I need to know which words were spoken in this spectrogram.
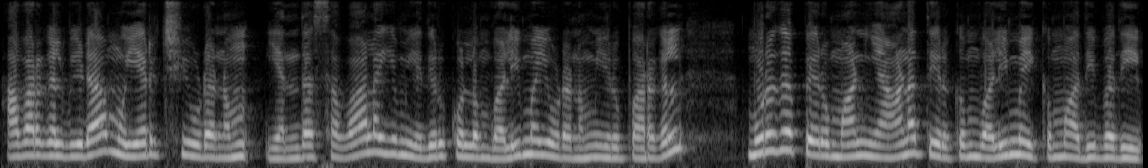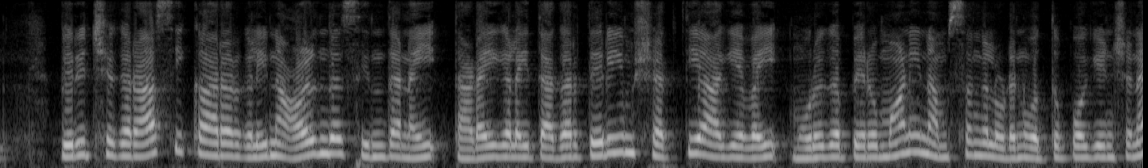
அவர்கள் விடாமுயற்சியுடனும் எந்த சவாலையும் எதிர்கொள்ளும் வலிமையுடனும் இருப்பார்கள். முருகப்பெருமான் ஞானத்திற்கும் வலிமைக்கும் அதிபதி. விருச்சிக ராசிக்காரர்களின் ஆழ்ந்த சிந்தனை தடைகளை தகர்த்தெறியும் சக்தி ஆகியவை முருகப்பெருமானின் அம்சங்களுடன் ஒத்துப்போகின்றன.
